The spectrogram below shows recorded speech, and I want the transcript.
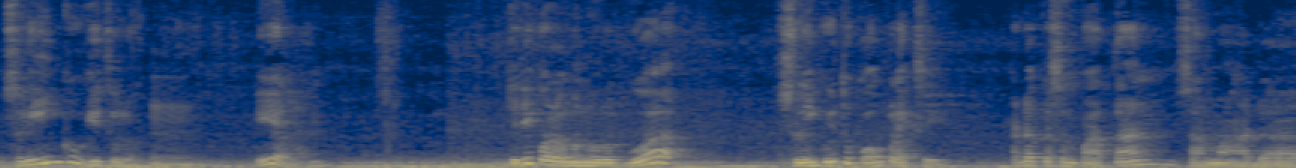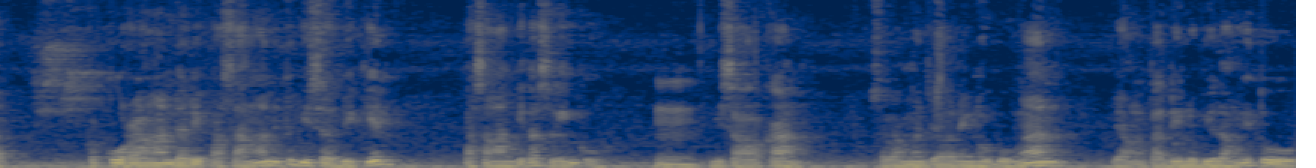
selingkuh gitu loh. Hmm. iya kan? Jadi kalau menurut gua selingkuh itu kompleks sih. Ada kesempatan sama ada kekurangan dari pasangan itu bisa bikin pasangan kita selingkuh. Hmm. misalkan selama jalanin hubungan yang tadi lu bilang itu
